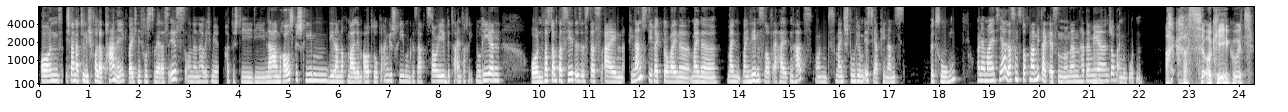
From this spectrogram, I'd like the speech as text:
Und ich war natürlich voller Panik, weil ich nicht wusste, wer das ist. Und dann habe ich mir praktisch die, die Namen rausgeschrieben, die dann nochmal im Outlook angeschrieben und gesagt, sorry, bitte einfach ignorieren. Und was dann passiert ist, ist, dass ein Finanzdirektor meine, meine, mein, mein Lebenslauf erhalten hat. Und mein Studium ist ja finanzbezogen. Und er meint, ja, lass uns doch mal Mittagessen. Und dann hat er mir hm. einen Job angeboten. Ach krass, okay, gut.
